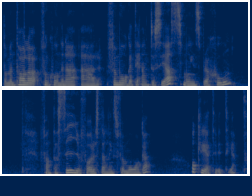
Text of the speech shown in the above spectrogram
De mentala funktionerna är förmåga till entusiasm och inspiration, fantasi och föreställningsförmåga och kreativitet.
